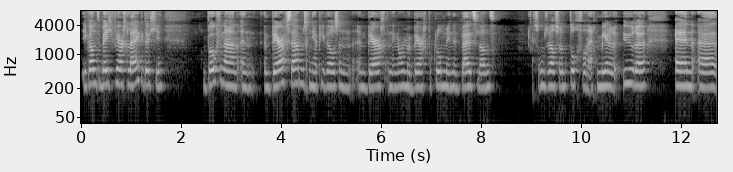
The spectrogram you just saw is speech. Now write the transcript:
Je kan het een beetje vergelijken dat je bovenaan een, een berg staat. Misschien heb je wel eens een, berg, een enorme berg beklommen in het buitenland. Soms wel zo'n tocht van echt meerdere uren. En uh,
